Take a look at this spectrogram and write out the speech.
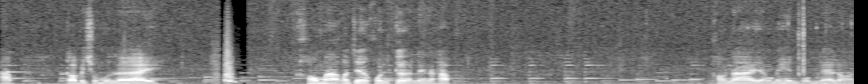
ครับ ก็ไปชมกันเลย เข้ามาก็เจอคนเกิดเลยนะครับ เขาหน้ายังไม่เห็นผมแน่นอน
